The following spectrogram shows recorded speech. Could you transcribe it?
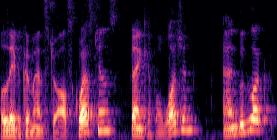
Leave comments to ask questions. Thank you for watching and good luck!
